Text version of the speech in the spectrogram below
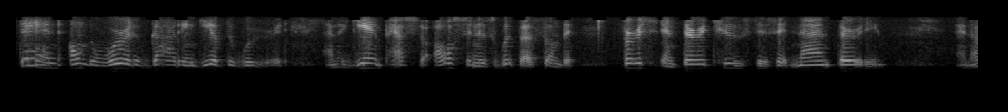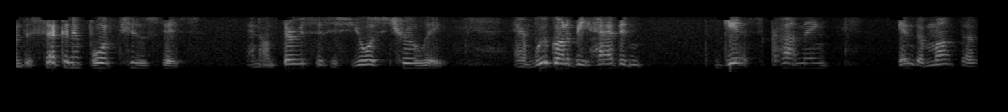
stand on the word of God and give the word. And again, Pastor Austin is with us on the first and third Tuesdays at 9.30. And on the second and fourth Tuesdays and on Thursdays, it's yours truly. And we're going to be having guests coming in the month of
